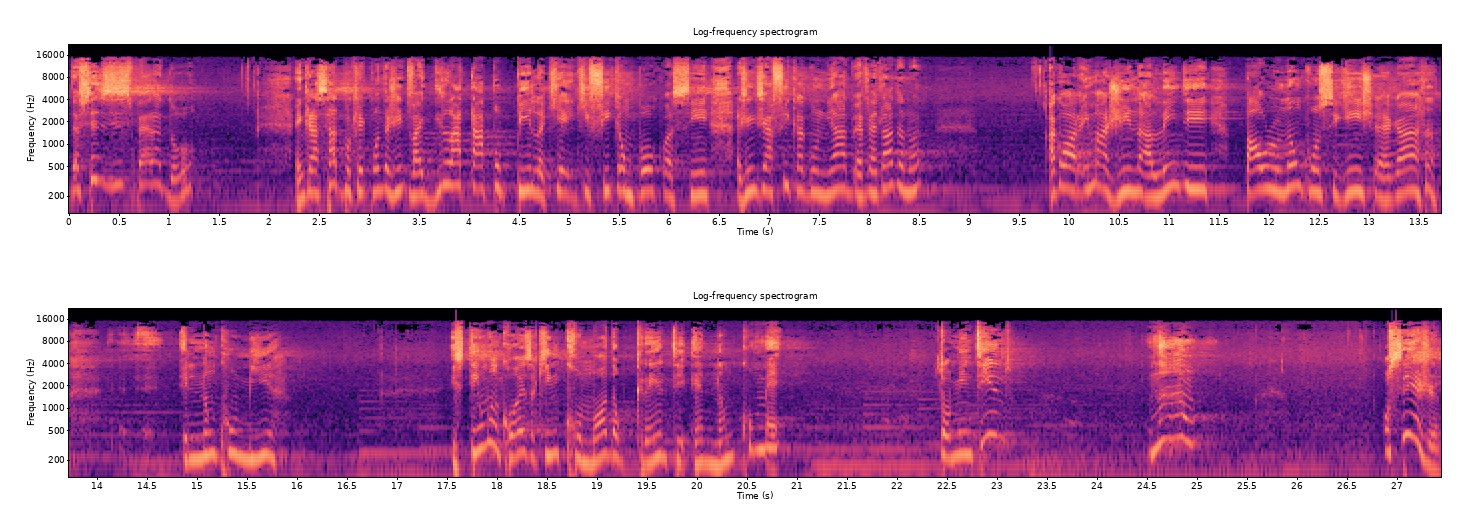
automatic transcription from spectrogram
Deve ser desesperador. É engraçado porque quando a gente vai dilatar a pupila, que, que fica um pouco assim, a gente já fica agoniado. É verdade ou não é? Agora, imagina, além de Paulo não conseguir enxergar, ele não comia. E tem uma coisa que incomoda o crente é não comer. Estou mentindo? Não. Ou seja,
